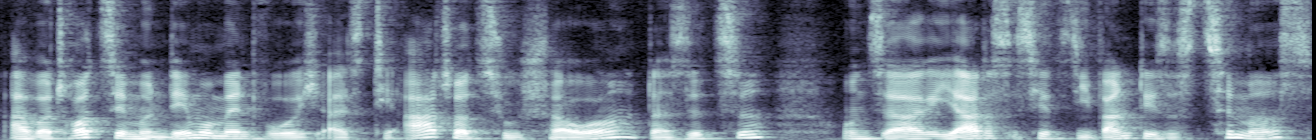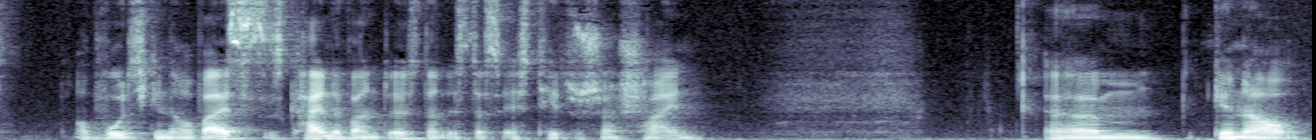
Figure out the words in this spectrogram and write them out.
Aber trotzdem, in dem Moment, wo ich als Theaterzuschauer da sitze und sage, ja, das ist jetzt die Wand dieses Zimmers, obwohl ich genau weiß, dass es keine Wand ist, dann ist das ästhetischer Schein. Ähm, genau.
